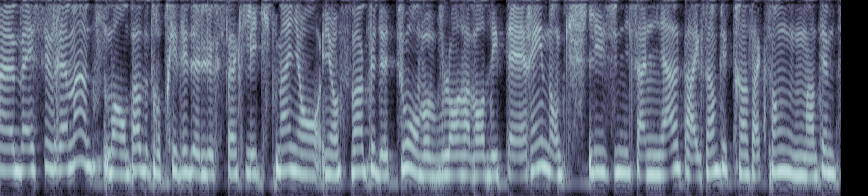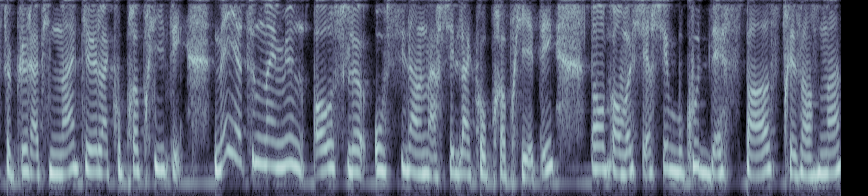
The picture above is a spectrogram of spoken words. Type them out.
Euh, ben c'est vraiment bon, on parle de propriété de luxe. Fait que l'équipement ils ont, ils ont souvent un peu de tout. On va vouloir avoir des terrains, donc les unifamiliales par exemple, les transactions ont augmenté un petit peu plus rapidement que la copropriété. Mais il y a tout de même eu une hausse là aussi dans le marché de la copropriété. Donc on va chercher beaucoup d'espace présentement.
